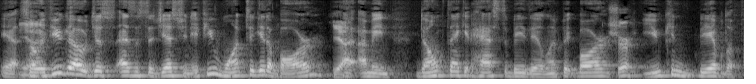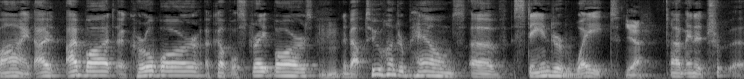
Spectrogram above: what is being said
Yeah. So if you go, just as a suggestion, if you want to get a bar, Yeah. I, I mean, don't think it has to be the Olympic bar. Sure. You can be able to find. I, I bought a curl bar, a couple straight bars, Mm-hmm. and about 200 pounds of standard weight. Yeah. Um, and a tr- uh,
